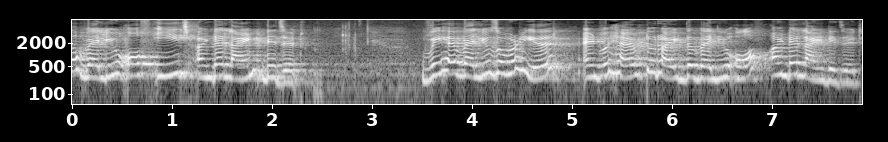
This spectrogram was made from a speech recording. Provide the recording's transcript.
the value of each underlined digit? We have values over here and we have to write the value of underlined digit.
